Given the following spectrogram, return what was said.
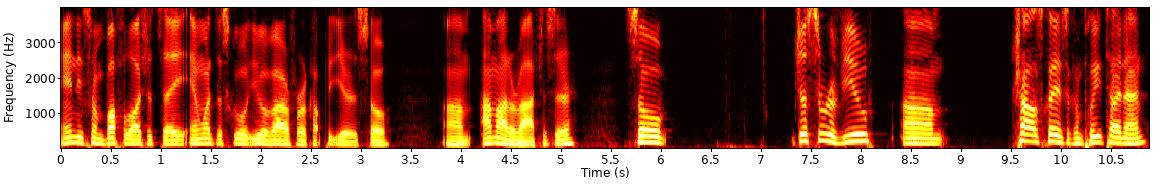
Andy's from Buffalo, I should say, and went to school at U of R for a couple years. So um, I'm out of Rochester. So just to review, um, Charles Clay is a complete tight end.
